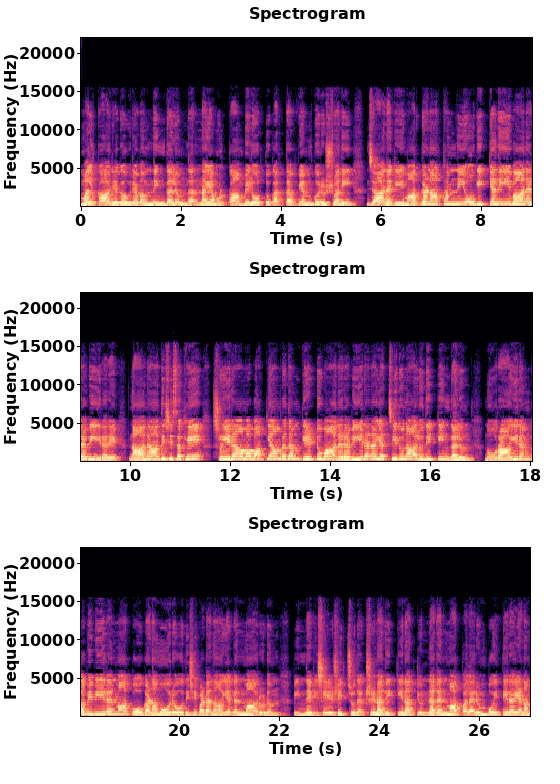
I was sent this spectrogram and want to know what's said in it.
മൽക്കാര്യഗൗരവം നിങ്കലും നിർണയമുൾക്കാമ്പിലോർത്തു കർത്തവ്യം കുരുഷ്വനി ജാനകി മാർഗണാർത്ഥം നിയോഗിക്ക നീ വാനരവീരരെ. നാനാദിശി സഖേ ശ്രീരാമവാക്യാമൃതം കേട്ടു വാനരവീരനയച്ചിതു നാലു ദിക്കിങ്കലും നൂറായിരം കവിവീരന്മാർ പോകണം ഓരോ ദിശി പിന്നെ വിശേഷിച്ചു ദക്ഷിണ ദിക്കിനത്യുന്നതന്മാർ പലരും പോയി തിരയണം.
